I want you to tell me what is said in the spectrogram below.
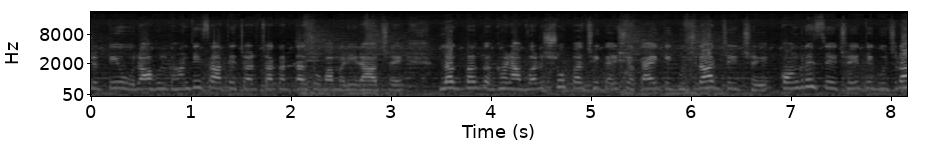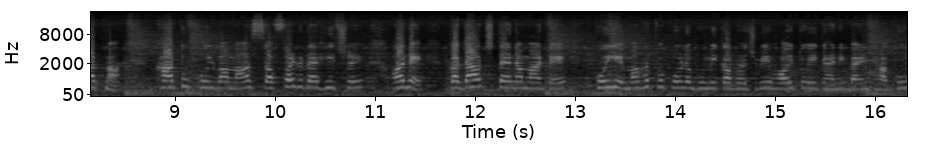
જ તેઓ રાહુલ ગાંધી સાથે ચર્ચા કરતા જોવા મળી રહ્યા છે. લગભગ ઘણા વર્ષો પછી કહી શકાય કે ગુજરાત જે છે, કોંગ્રેસ જે છે, તે ગુજરાતમાં ખાતું ખોલવામાં સફળ રહી છે અને કદાચ તેના માટે કોઈએ મહત્વપૂર્ણ ભૂમિકા ભજવી હોય તો એ જ્ઞાનીબેન ઠાકુર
